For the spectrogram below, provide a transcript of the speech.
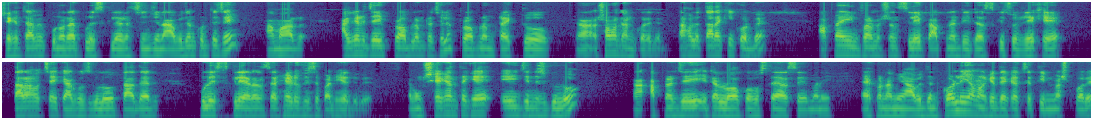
সেক্ষেত্রে আমি পুনরায় পুলিশ ক্লিয়ারেন্সের জন্য আবেদন করতে চাই। আমার আগের যেই প্রবলেমটা ছিল প্রবলেমটা একটু সমাধান করে দেন। তাহলে তারা কি করবে? আপনার ইনফরমেশন স্লিপ আপনার ডিটেলস কিছু রেখে তারা হচ্ছে এই কাগজগুলো তাদের পুলিশ ক্লিয়ারেন্সের হেড অফিসে পাঠিয়ে দেবে। এবং সেখান থেকে এই জিনিসগুলো আপনার যে এটা লক অবস্থায় আছে মানে এখন আমি আবেদন করলেই আমাকে দেখাচ্ছে তিন মাস পরে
